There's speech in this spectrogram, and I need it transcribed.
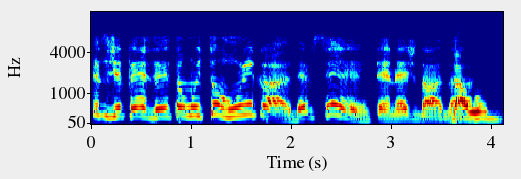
Esses GPS deles estão muito ruins, cara. Deve ser internet da, da, Da onde?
